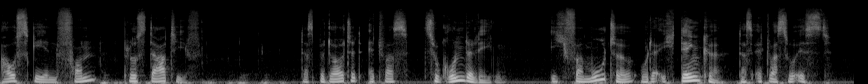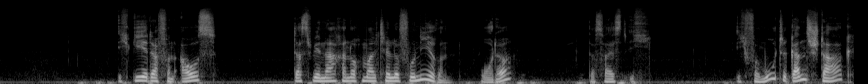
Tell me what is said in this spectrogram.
ausgehen von plus Dativ. Das bedeutet etwas zugrunde legen. Ich vermute oder ich denke, dass etwas so ist. Ich gehe davon aus, dass wir nachher nochmal telefonieren, oder? Das heißt, ich, ich vermute ganz stark,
